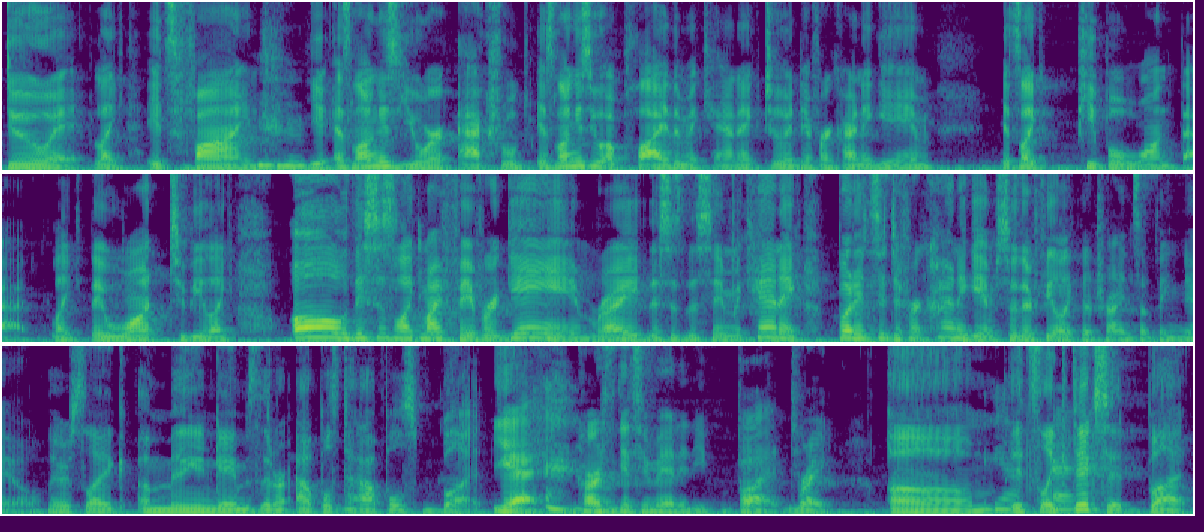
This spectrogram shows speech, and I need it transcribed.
do it. Like it's fine. you, as long as your actual as long as you apply the mechanic to a different kind of game, it's like people want that. Like they want to be like, "Oh, this is like my favorite game, right? This is the same mechanic, but it's a different kind of game." So they feel like they're trying something new. there's like a million games that are apples to apples, but Yeah, Cards Against Humanity, but right. Um, Yeah, it's like and- Dixit, but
